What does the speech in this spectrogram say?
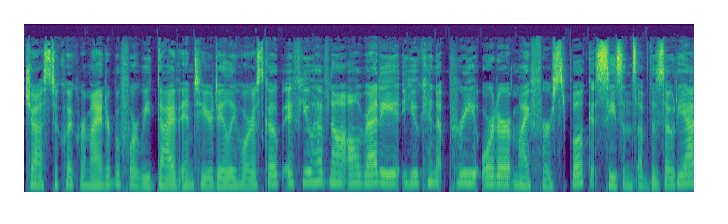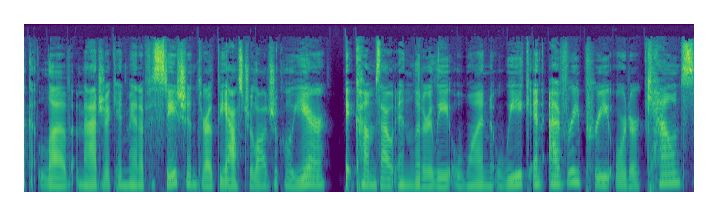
Just a quick reminder before we dive into your daily horoscope if you have not already, you can pre order my first book, Seasons of the Zodiac Love, Magick, and Manifestation throughout the astrological year. It comes out in literally one week, and every pre order counts.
